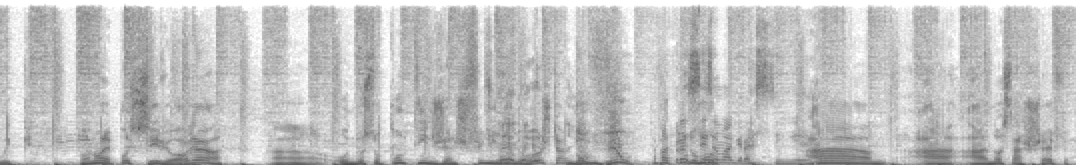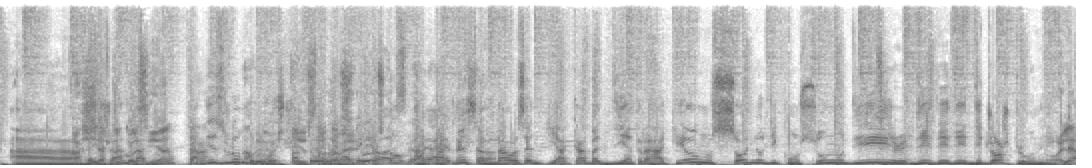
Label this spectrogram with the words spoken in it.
Week. Mas não é possível. Olha a- a- o nosso contingente feminino hoje está lindo. viu? Tava todo Francês é mundo. uma gracinha. A, a, a nossa chefe, a, A chefe de Rejane, cozinha tá, tá- deslumbrando. Não, hoje tá todas, Exatamente. todas estão A Patrícia. Townsend, que acaba de entrar aqui, é um sonho de consumo de, de, de, de, de George Clooney. Olha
